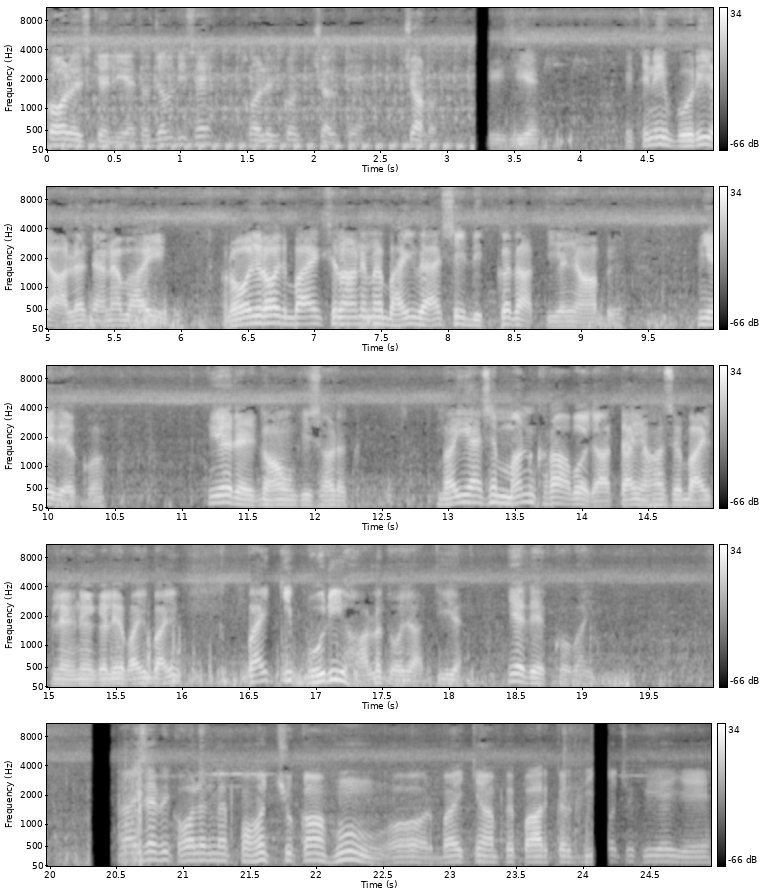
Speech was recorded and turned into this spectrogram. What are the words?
कॉलेज के लिए। तो जल्दी से कॉलेज को चलते हैं। चलो। लीजिए। इतनी बुरी हालत है ना भाई। रोज रोज बाइक चलाने में भाई वैसे ही दिक्कत आती है यहाँ पे। ये देखो, ये रही गाँव की सड़क। भाई ऐसे मन खराब हो जाता है यहाँ से बाइक लेने के लिए भाई। भाई, बाइक की बुरी हालत हो जाती है। ये देखो भाई। ऐसे अभी कॉलेज में पहुँच चुका हूँ और बाइक यहाँ पे पार्क कर दी हो चुकी है ये।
